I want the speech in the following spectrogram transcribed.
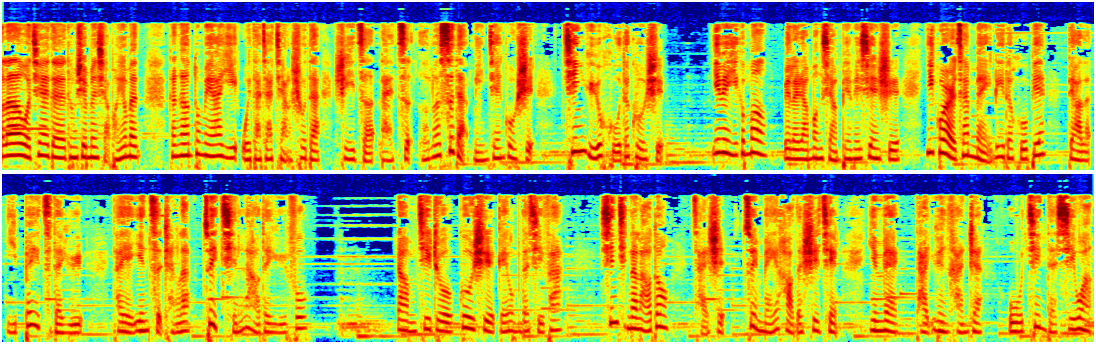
好了，我亲爱的同学们、小朋友们，刚刚冬梅阿姨为大家讲述的是一则来自俄罗斯的民间故事——金鱼湖的故事。因为一个梦，为了让梦想变为现实，伊果尔在美丽的湖边钓了一辈子的鱼，他也因此成了最勤劳的渔夫。让我们记住故事给我们的启发：辛勤的劳动才是最美好的事情，因为它蕴含着无尽的希望。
